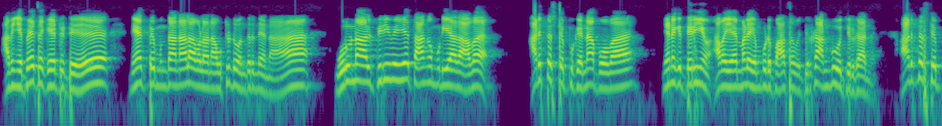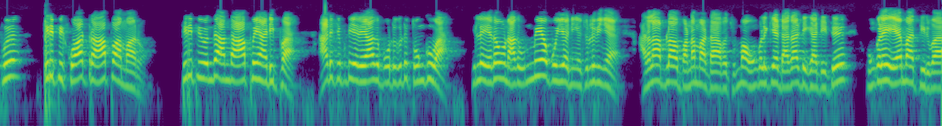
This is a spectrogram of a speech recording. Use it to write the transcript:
அவங்க பேச்சை கேட்டுட்டு நேற்று முந்தா நாள் அவளை நான் விட்டுட்டு வந்திருந்தேன்னா ஒரு நாள் பிரிவையே தாங்க முடியாத அவ. அடுத்த ஸ்டெப்புக்கு என்ன போவா? எனக்கு தெரியும் அவள் என் மேலே எம்புடு பாசம் வச்சுருக்கா அன்பு வச்சுருக்கான்னு. அடுத்த ஸ்டெப்பு திருப்பி குவாட்ரு ஆப்பாக மாறும். திருப்பி வந்து அந்த ஆப்பையும் அடிப்பா. அடிச்சுப்பிட்டு எதையாவது போட்டுக்கிட்டு தொங்குவா. இல்லை ஏதோ ஒன்று அது உண்மையாக பொய்யா நீங்கள் சொல்லுவீங்க. அதெல்லாம் அப்படிலாம் பண்ண மாட்டா. அவள் சும்மா உங்களுக்கே டகாட்டி காட்டிட்டு உங்களே ஏமாத்திடுவா.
